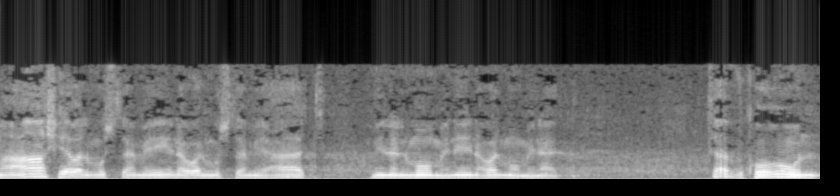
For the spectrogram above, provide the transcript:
معاشر المستمعين والمستمعات من المؤمنين والمؤمنات. تذكرون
